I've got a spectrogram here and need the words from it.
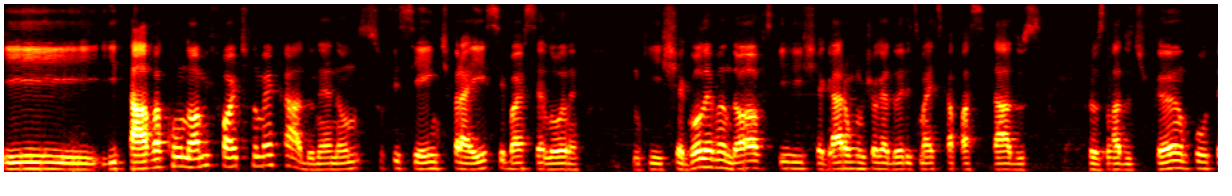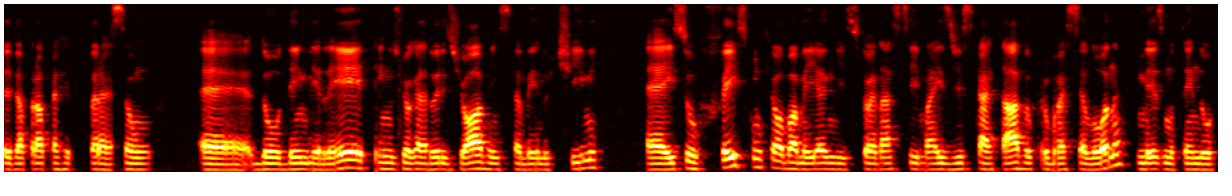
e estava com um nome forte no mercado, né? Não suficiente para esse Barcelona, em que chegou Lewandowski, chegaram jogadores mais capacitados para os lados de campo, teve a própria recuperação é, do Dembélé, tem os jogadores jovens também do time. É, isso fez com que o Aubameyang se tornasse mais descartável para o Barcelona, mesmo tendo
